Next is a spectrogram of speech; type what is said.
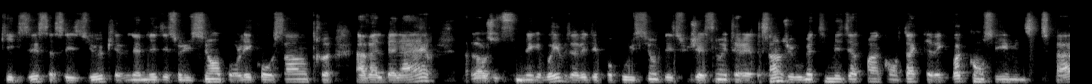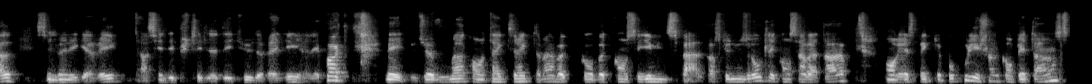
qui existe à ses yeux, puis il avait amené des solutions pour l'éco-centre à val Alors, j'ai dit, oui, vous avez des propositions, des suggestions intéressantes. Je vais vous mettre immédiatement en contact avec votre conseiller municipal, Sylvain Légaré, ancien député de la DQ de Vallée à l'époque. Mais je vous mets en contact directement avec votre conseiller municipal parce que nous autres, les conservateurs, on respecte beaucoup les champs de compétences.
